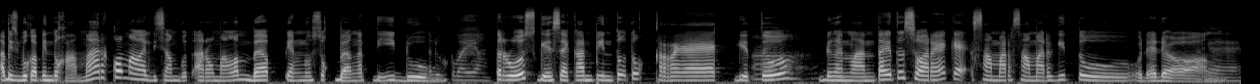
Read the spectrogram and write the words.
abis buka pintu kamar kok malah disambut aroma lembab yang nusuk banget di hidung. Aduh, kebayang. terus gesekan pintu tuh krek gitu. Ah. dengan lantai tuh suaranya kayak samar-samar gitu. Udah dong. Oke.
